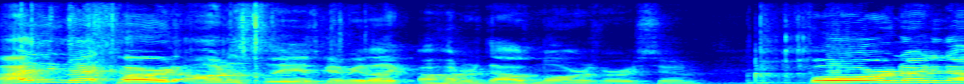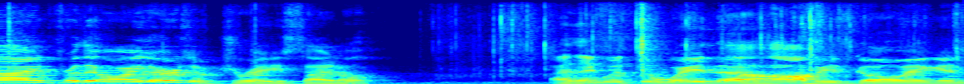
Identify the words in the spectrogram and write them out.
I think that card, honestly, is going to be like $100,000 very soon. Four ninety nine for the Oilers of Draisaitl. I think with the way the hobby's going and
